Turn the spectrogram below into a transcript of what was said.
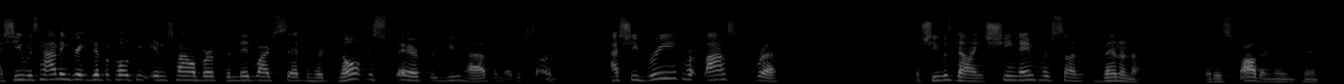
As she was having great difficulty in childbirth, the midwife said to her, Don't despair, for you have another son. As she breathed her last breath, for she was dying, she named her son Benoni, but his father named him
